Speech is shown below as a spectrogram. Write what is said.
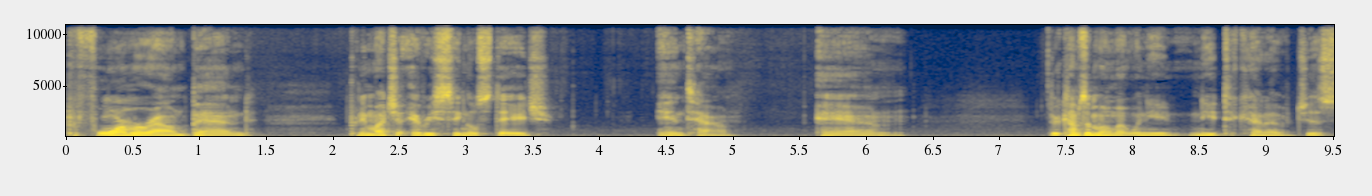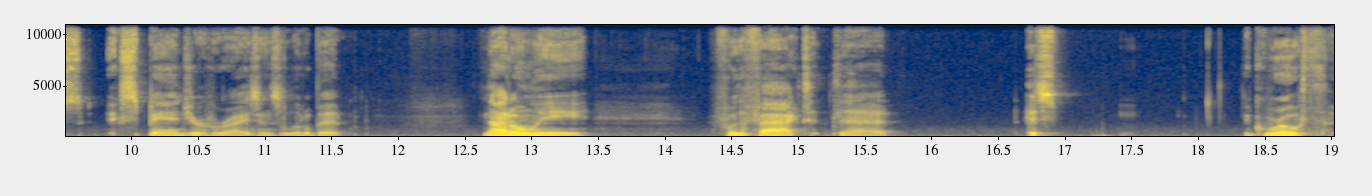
perform around Bend pretty much every single stage in town. And there comes a moment when you need to kind of just expand your horizons a little bit. Not only for the fact that it's growth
